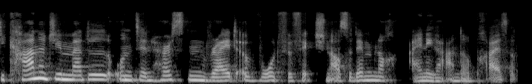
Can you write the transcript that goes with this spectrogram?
die Carnegie Medal und den Hurston Wright Award für Fiction, außerdem noch einige andere Preise.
